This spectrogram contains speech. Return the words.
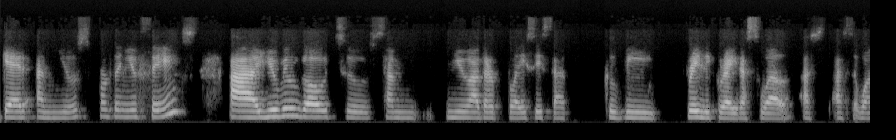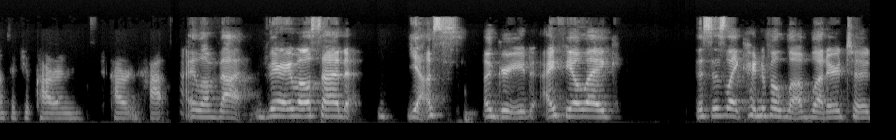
get amused for the new things uh, you will go to some new other places that could be really great as well as as the ones that you current current have. I love that. Very well said. Yes, agreed. I feel like this is like kind of a love letter to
